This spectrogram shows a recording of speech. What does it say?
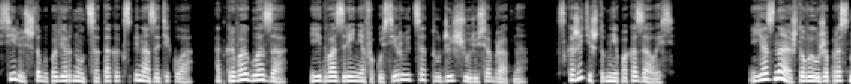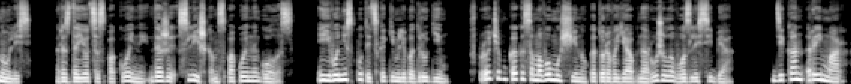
Силюсь, чтобы повернуться, так как спина затекла. Открываю глаза, и едва зрение фокусируется, тут же щурюсь обратно. Скажите, что мне показалось. «Я знаю, что вы уже проснулись», — раздается спокойный, даже слишком спокойный голос и его не спутать с каким-либо другим. Впрочем, как и самого мужчину, которого я обнаружила возле себя. Декан Реймар.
